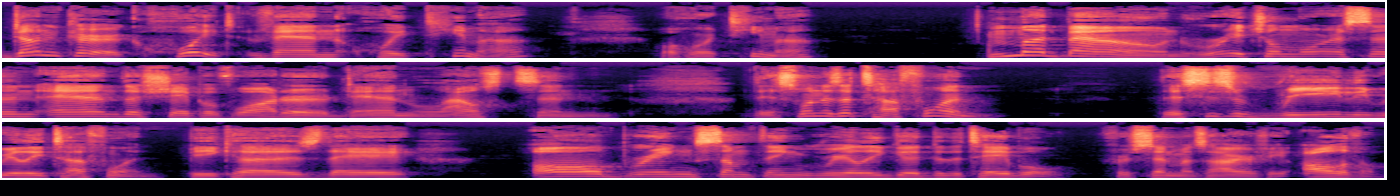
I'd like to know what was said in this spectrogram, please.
Dunkirk, Hoyt van Hoytema, or Hortima, Mudbound, Rachel Morrison, and The Shape of Water, Dan Laustsen. This one is a tough one. This is a really, really tough one because they all bring something really good to the table for cinematography. All of them.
